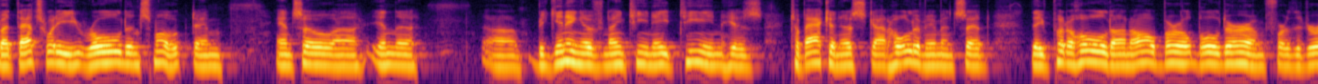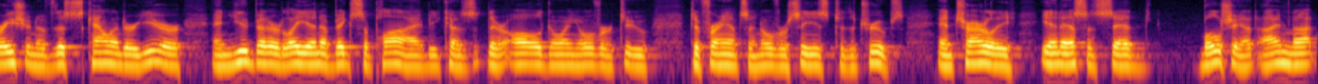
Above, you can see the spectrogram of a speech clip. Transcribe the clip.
but that's what he rolled and smoked, and and so uh, in the uh, beginning of 1918, his tobacconist got hold of him and said, they put a hold on all Bull, Bull Durham for the duration of this calendar year, and you'd better lay in a big supply because they're all going over to, to France and overseas to the troops. And Charlie, in essence, said, Bullshit, I'm not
